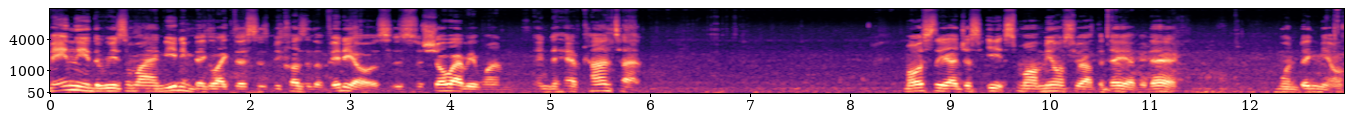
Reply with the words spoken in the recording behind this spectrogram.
Mainly the reason why I'm eating big like this is because of the videos, is to show everyone and to have content. Mostly I just eat small meals throughout the day every day. One big meal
